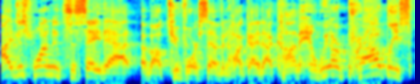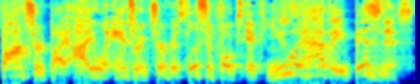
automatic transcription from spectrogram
I just wanted to say that about 247hawkeye.com, and we are proudly sponsored by Iowa Answering Service. Listen, folks, if you have a business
